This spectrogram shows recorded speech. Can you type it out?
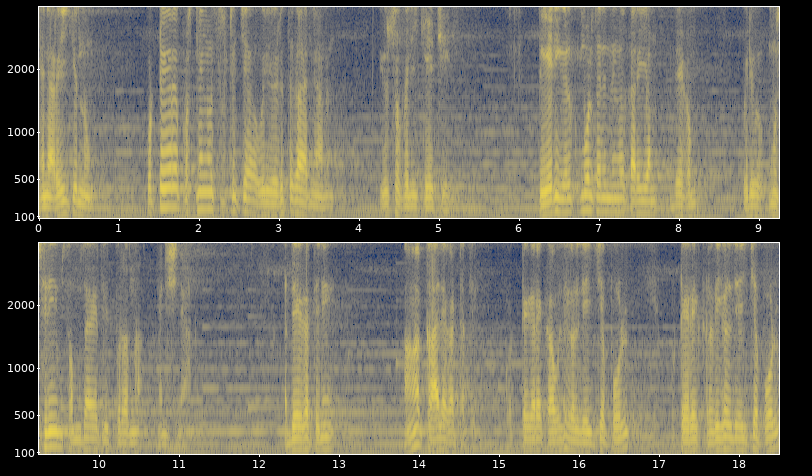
ഞാൻ അറിയിക്കുന്നു. ഒട്ടേറെ പ്രശ്നങ്ങൾ സൃഷ്ടിച്ച ഒരു എഴുത്തുകാരനാണ് യൂസഫ് അലി കേച്ചേരി. പേര് കേൾക്കുമ്പോൾ തന്നെ നിങ്ങൾക്കറിയാം അദ്ദേഹം ഒരു മുസ്ലിം സമുദായത്തിൽ പിറന്ന മനുഷ്യനാണ്. അദ്ദേഹത്തിന് ആ കാലഘട്ടത്തിൽ ഒട്ടേറെ കവിതകൾ രചിച്ചപ്പോൾ ഒട്ടേറെ കൃതികൾ രചിച്ചപ്പോൾ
